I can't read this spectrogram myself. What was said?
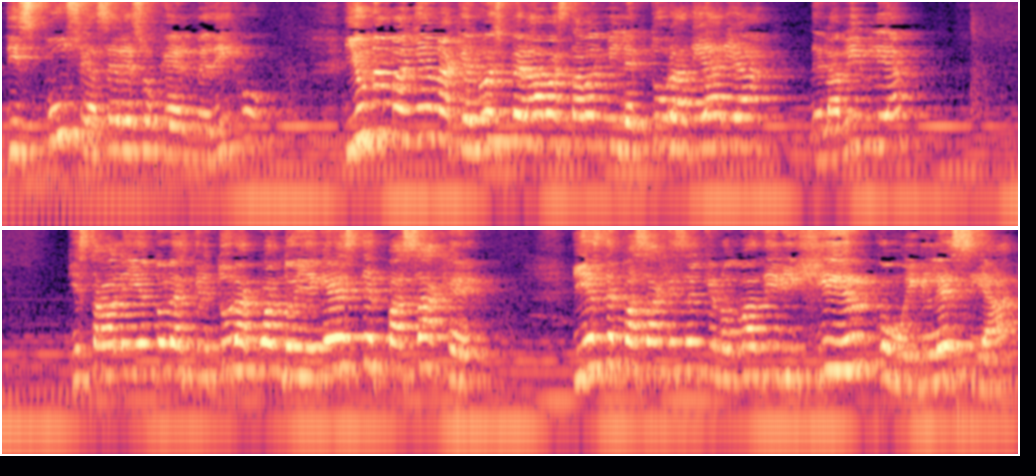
dispuse a hacer eso que Él me dijo. Y una mañana que no esperaba estaba en mi lectura diaria de la Biblia y estaba leyendo la escritura cuando llegué a este pasaje y este pasaje es el que nos va a dirigir como iglesia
